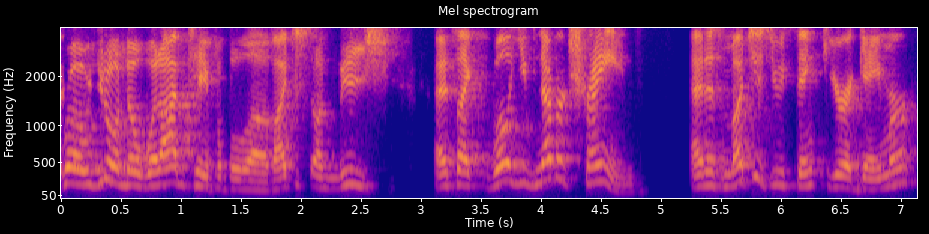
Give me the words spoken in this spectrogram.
bro, you don't know what I'm capable of. I just unleash. And it's like, well, you've never trained. And as much as you think you're a gamer,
